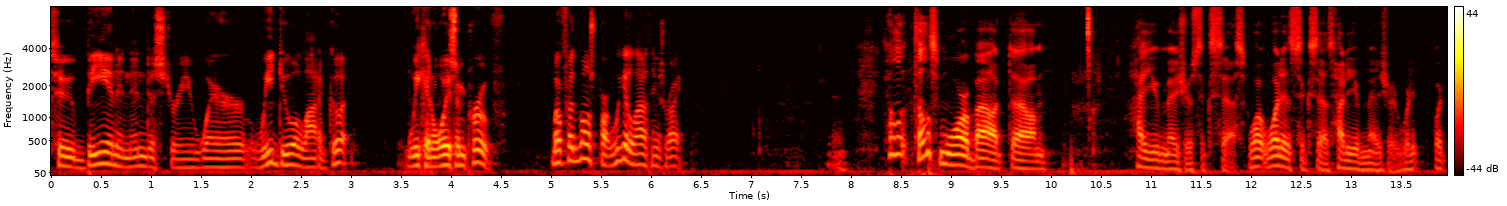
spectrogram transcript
to be in an industry where we do a lot of good. We can always improve. But for the most part, we get a lot of things right. Okay. Tell, tell us more about um, how you measure success. What, what is success? How do you measure it? What, what,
